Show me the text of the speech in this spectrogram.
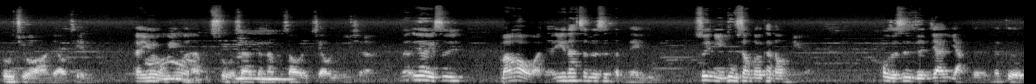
喝酒啊聊天。但因为我英文还不错，所以要跟他们稍微交流一下。那因为是蛮好玩的，因为它真的是很内陆，所以你路上都会看到牛，或者是人家养的那个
